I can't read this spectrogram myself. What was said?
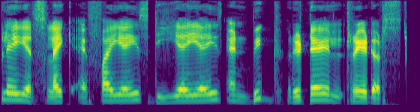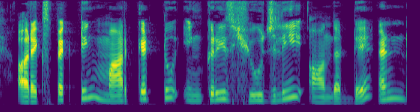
players like FIIs, DIIs and big retail traders are expecting market to increase hugely on that day and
